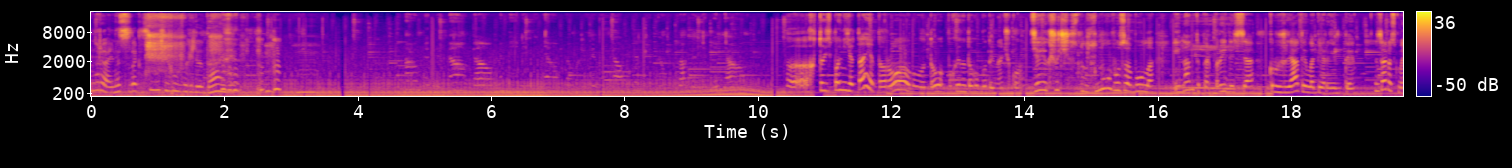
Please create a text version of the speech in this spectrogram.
Ну реально, це так смішно виглядає. пам'ятає дорогу до покинутого будиночку. Я, якщо чесно, знову забула, і нам тепер прийдеться кружляти лабіринти. Зараз ми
